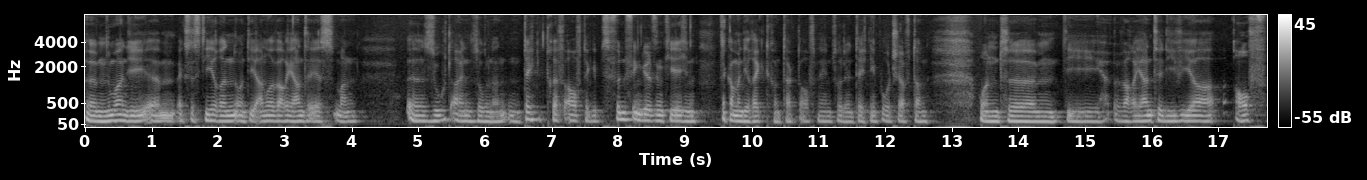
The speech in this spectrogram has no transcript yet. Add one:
ähm, Nummern, die ähm, existieren. Und die andere Variante ist, man äh, sucht einen sogenannten Techniktreff auf. Da gibt es fünf in Gelsenkirchen. Da kann man direkt Kontakt aufnehmen zu den Technikbotschaftern. Und ähm, die Variante, die wir auf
